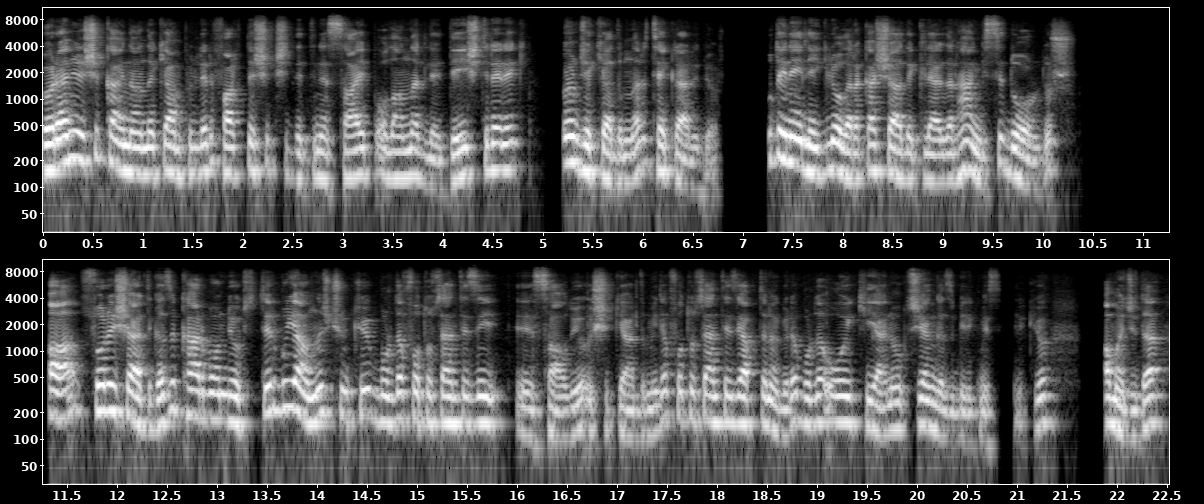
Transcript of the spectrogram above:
Öğrenci ışık kaynağındaki ampulleri farklı ışık şiddetine sahip olanlar ile değiştirerek önceki adımları tekrar ediyor. Bu deneyle ilgili olarak aşağıdakilerden hangisi doğrudur? A. Soru işareti gazı karbondioksittir. Bu yanlış çünkü burada fotosentezi e, sağlıyor ışık yardımıyla. Fotosentez yaptığına göre burada O2 yani oksijen gazı birikmesi gerekiyor. Amacı da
